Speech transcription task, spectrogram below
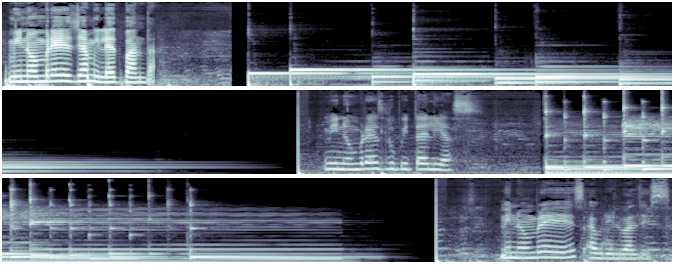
Mi nombre es Yamilet Banda. Mi nombre es Lupita Elías. Mi nombre es Abril Valdés.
